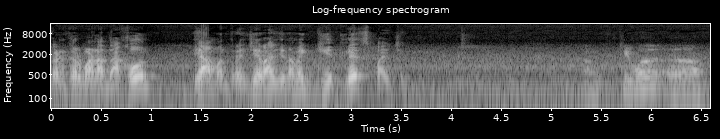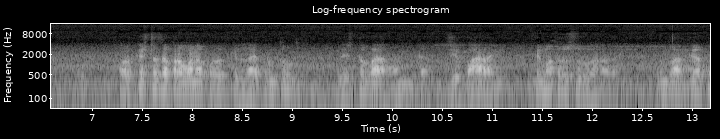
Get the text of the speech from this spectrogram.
कणखरबाणा दाखवून या मंत्र्यांचे राजीनामे घेतलेच पाहिजे. केवळ ऑर्केस्ट्राचा परवाना परत केलेला आहे परंतु रेस्टो बार आणि जे बार आहे ते मात्र सुरू राहणार आहे. परंतु अद्याप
